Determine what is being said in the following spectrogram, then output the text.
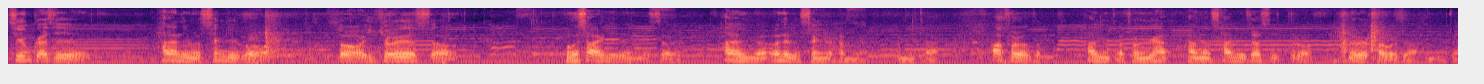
지금까지 하나님을 섬기고 또 이 교회에서 봉사하게 된 것을 하나님의 은혜를 생각하며 합니다. 앞으로도 하나님과 동행하는 삶이 될 수 있도록 노력하고자 합니다.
